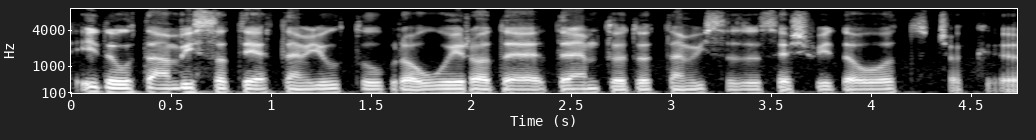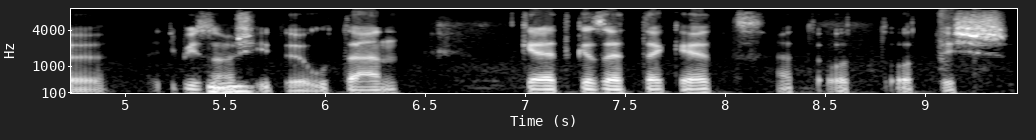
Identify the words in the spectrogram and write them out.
idő után visszatértem Youtube-ra újra, de, de nem töltöttem vissza az összes videót, csak uh, egy bizonyos idő után keletkezetteket, hát ott, ott is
